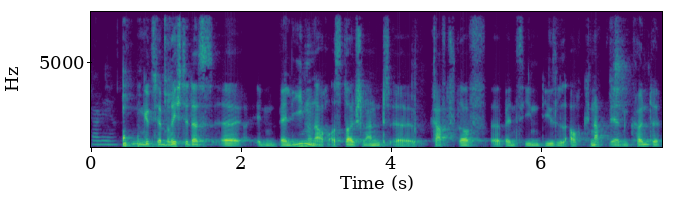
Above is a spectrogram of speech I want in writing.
Nun gibt es ja Berichte, dass äh, in Berlin und auch Ostdeutschland äh, Kraftstoff, äh, Benzin, Diesel auch knapp werden könnte.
